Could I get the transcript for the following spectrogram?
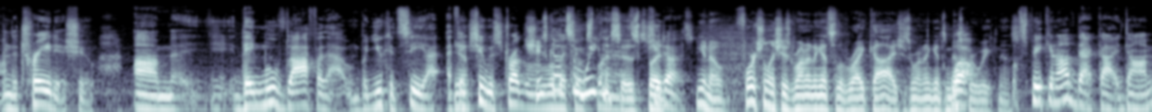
on the trade issue. Um, they moved off of that one, but you could see. I, I think Yeah. she was struggling She's a little got bit some weaknesses, but she does. you know, fortunately, she's running against the right guy. She's running against Mr. Well, Weakness. Speaking of that guy, Dom,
